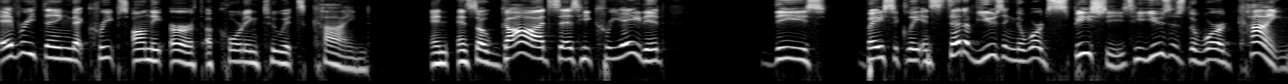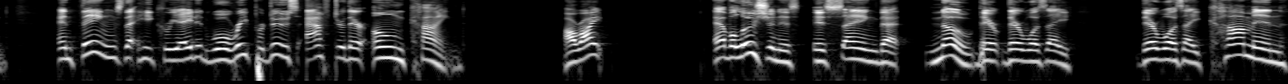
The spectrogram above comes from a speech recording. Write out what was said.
everything that creeps on the earth according to its kind. And, and so God says He created these basically, instead of using the word species, He uses the word kind. And things that He created will reproduce after their own kind. All right? Evolution is is saying that no, there there was a there was a common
